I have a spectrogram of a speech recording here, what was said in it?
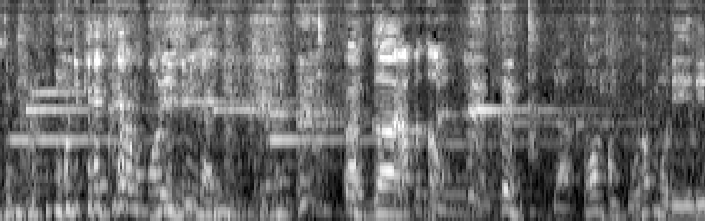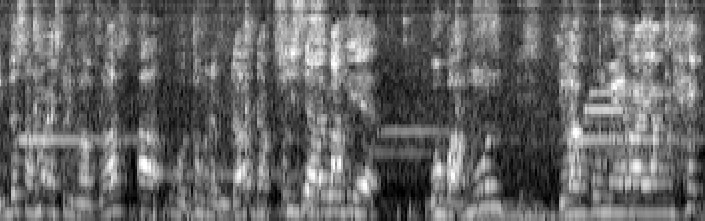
mau dikeker sama polisi anjing. Kagak. Kenapa tong? Jatuh tengkurap mau dilindas sama S15A. Untung rem dadak. Sisa gua- berarti ya? Gue bangun di lampu merah yang hack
